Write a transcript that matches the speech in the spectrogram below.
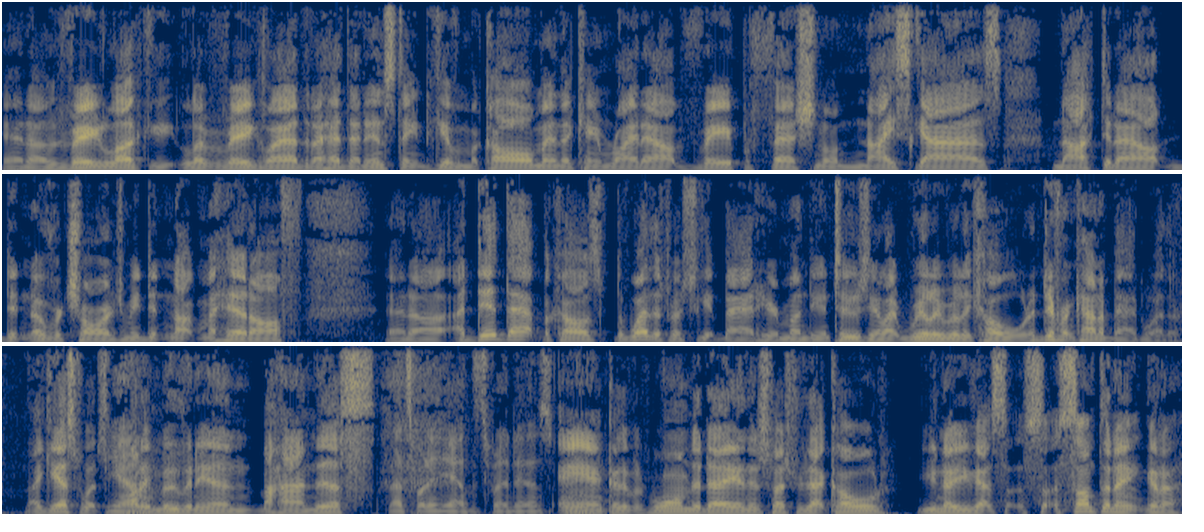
And I was very lucky, very glad that I had that instinct to give them a call. Man, they came right out, very professional, nice guys, knocked it out, didn't overcharge me, didn't knock my head off. And uh, I did that because the weather's supposed to get bad here Monday and Tuesday, like really, really cold, a different kind of bad weather. I guess what's Yeah. probably moving in behind this That's what it. Yeah, that's what it is. and because it was warm today and then it's supposed to be that cold, you know you got something ain't gonna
